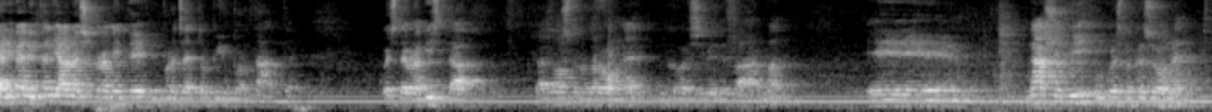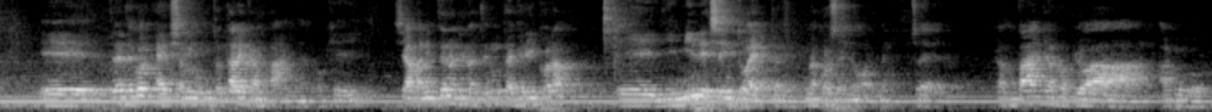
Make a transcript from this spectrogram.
a livello italiano è sicuramente il progetto più importante. Questa è una vista dal nostro drone di come si vede Farma. E nasce qui in questo casone, e, tenete conto, eh, siamo in totale campagna? Siamo all'interno di una tenuta agricola eh, di 1100 ettari, una cosa enorme, cioè campagna proprio a, a go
